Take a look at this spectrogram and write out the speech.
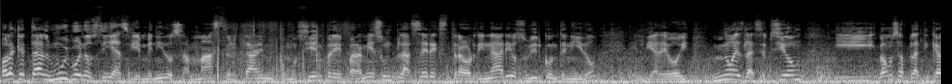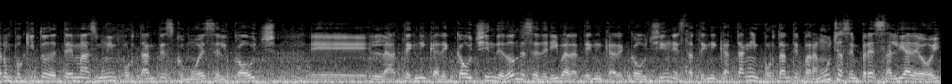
Hola, ¿qué tal? Muy buenos días, bienvenidos a Master Time. Como siempre, para mí es un placer extraordinario subir contenido. Día de hoy no es la excepción y vamos a platicar un poquito de temas muy importantes como es el coach, eh, la técnica de coaching, de dónde se deriva la técnica de coaching, esta técnica tan importante para muchas empresas al día de hoy,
